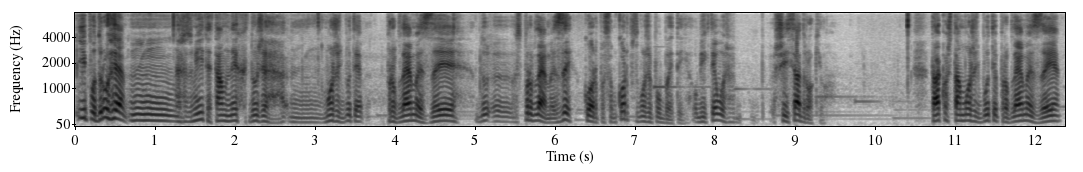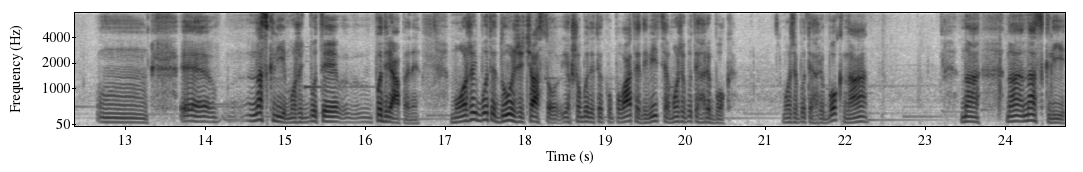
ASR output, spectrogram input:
І по-друге, розумієте, там в них дуже можуть бути проблеми з, е, з проблеми з корпусом. Корпус може побитий. Об'єктиву 60 років. Також там можуть бути проблеми з. Е, На склі можуть бути подряпини. Можуть бути дуже часто, якщо будете купувати, дивіться, може бути грибок. Може бути грибок на на, на, на склі.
